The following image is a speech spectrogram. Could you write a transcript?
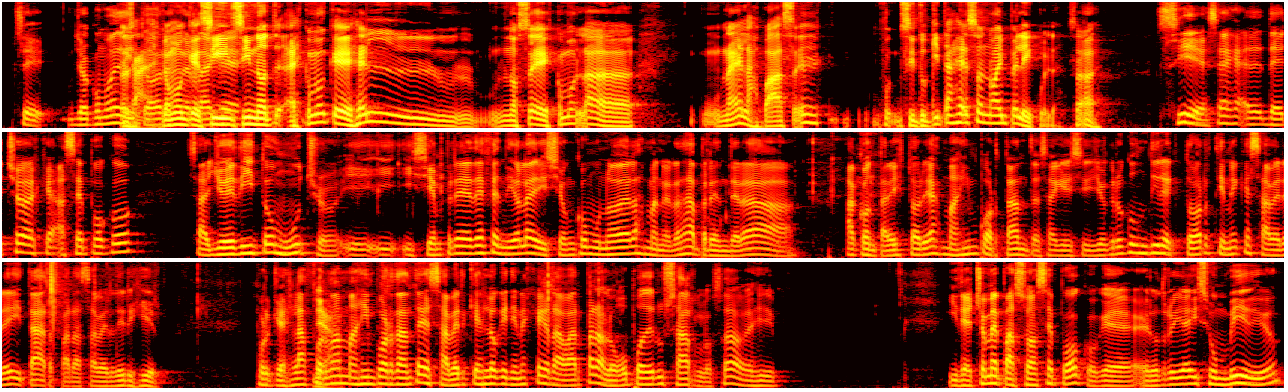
Sí, yo como editor. es como que sí, sí, no, es como que es el, no sé, es como la, una de las bases si tú quitas eso, no hay película, ¿sabes? Sí, ese, de hecho es que hace poco, o sea, yo edito mucho y, siempre he defendido la edición como una de las maneras de aprender a, contar historias más importantes. O sea, que si yo creo que un director tiene que saber editar para saber dirigir. Porque es la forma más importante de saber qué es lo que tienes que grabar para luego poder usarlo, ¿sabes? Y, y de hecho me pasó hace poco, que el otro día hice un vídeo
